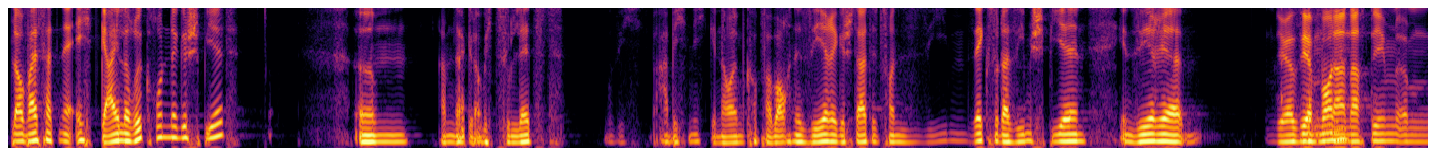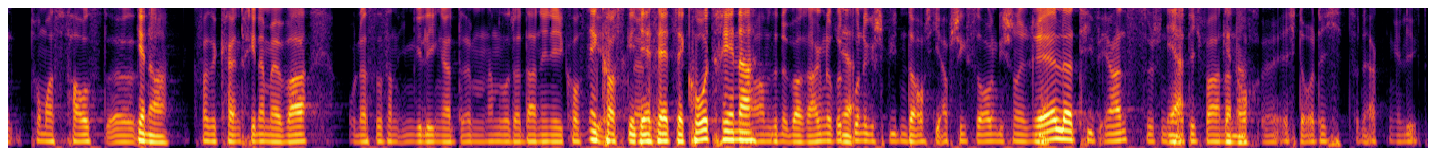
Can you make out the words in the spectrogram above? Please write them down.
Blau-Weiß hat eine echt geile Rückrunde gespielt. Ähm, haben da, glaube ich, zuletzt, muss ich, habe ich nicht genau im Kopf, aber auch eine Serie gestartet von sieben, sechs oder sieben Spielen in Serie. Ja, sie haben Gewonnen. na, nachdem ähm, Thomas Faust äh, Genau. quasi kein Trainer mehr war und dass das an ihm gelegen hat, ähm, haben sie da Daniel Nikowski. Nikowski, äh, der ist ja jetzt der Co-Trainer. haben sie eine überragende Rückrunde gespielt und da auch die Abstiegssorgen, die schon relativ ernst zwischenzeitlich waren, genau. dann auch äh, echt deutlich zu den Akten gelegt.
